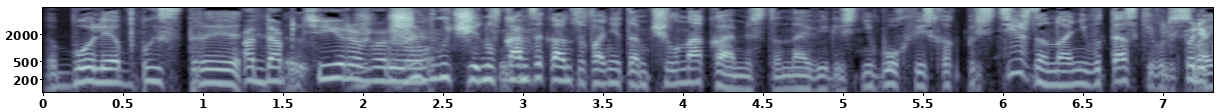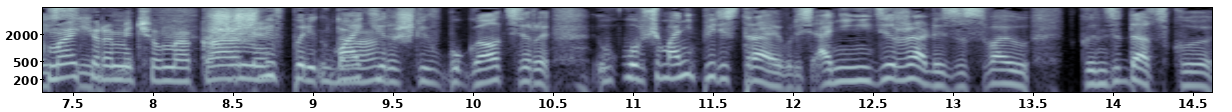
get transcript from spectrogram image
более быстрые, э, адаптированные, живучие. Ну, в конце да. концов, они там челноками становились. Не бог весь как престижно, но они вытаскивали свои Парикмахерами, челноками. Шли в парикмахеры, да. шли в бухгалтеры. В общем, они перестраивались. Они не держались за свою кандидатскую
